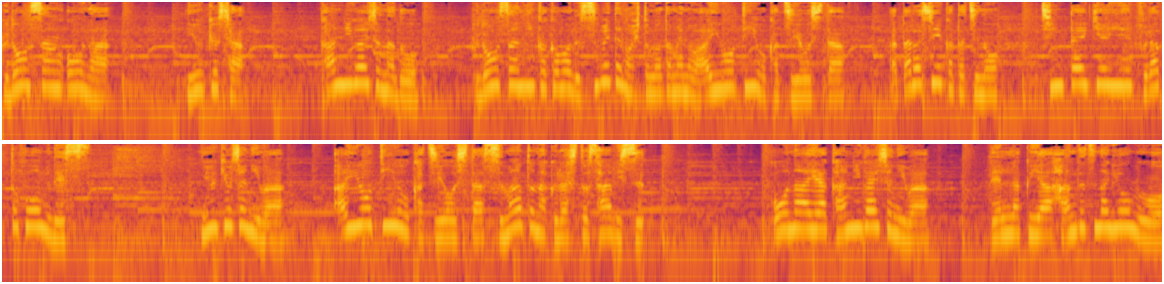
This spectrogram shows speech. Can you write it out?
不動産オーナー入居者管理会社など不動産に関わる全ての人のための IoT を活用した新しい形の賃貸経営プラットフォームです。入居者には IoT を活用したスマートな暮らしとサービス。オーナーや管理会社には連絡や煩雑な業務を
